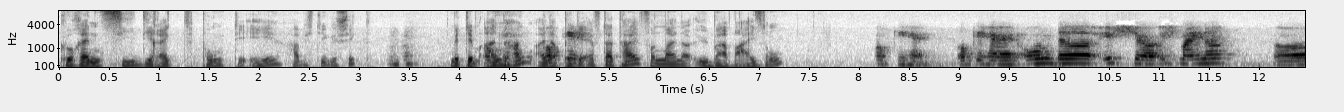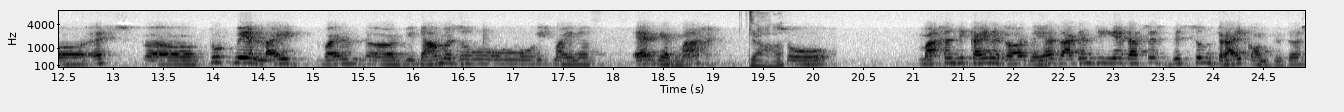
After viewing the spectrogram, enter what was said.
currencydirect.de habe ich die geschickt. Mit dem. Anhang einer Okay. PDF-Datei von meiner Überweisung. Okay, Herr. Okay, Herr. Und äh, ich, äh, ich meine, äh, es äh, tut mir leid, weil äh, die Dame so, ich meine, Ärger macht. Ja. So, machen Sie keine Sorge. Ja, sagen Sie ihr, dass es bis zum drei Computers,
